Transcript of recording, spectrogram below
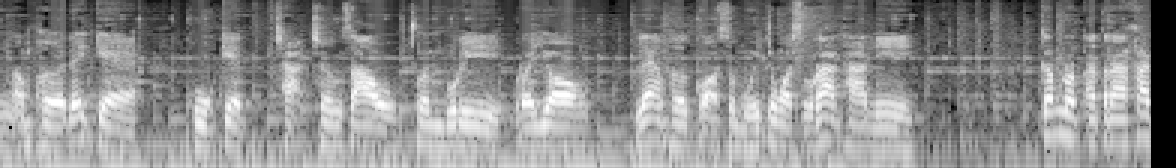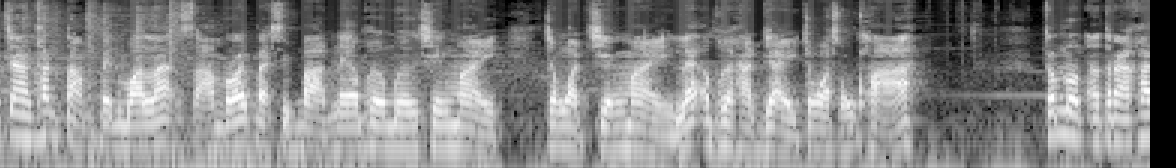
1 อำเภอได้แก่ ภูเก็ต ฉะเชิงเซาชลบุรี ระยอง และอำเภอเกาะสมุยจังหวัดสุราษฎร์ธานี กำหนดอัตราค่าจ้างขั้นต่ำเป็นวันละ 380 บาทในอำเภอเมืองเชียงใหม่ จังหวัดเชียงใหม่ และอำเภอหาดใหญ่ จังหวัดสงขลากำหนดอัตราค่า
